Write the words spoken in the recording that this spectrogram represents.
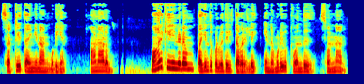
சற்றே தயங்கினான் முடியன். ஆனாலும் வாரிக்கையனிடம் பகிர்ந்து கொள்வதில் தவறில்லை என்ற முடிவுக்கு வந்து சொன்னான்.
